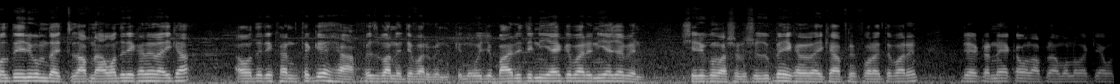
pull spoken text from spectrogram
বলতে এরকম দায়িত্ব, আপনি আমাদের এখানে রাইখা, আমাদের এখান থেকে হাফেজ বানাইতে পারবেন। কিন্তু ওই যে বাড়িতে নিয়ে একেবারে নিয়ে যাবেন, সেরকম আসলে সুযোগ নেই। এখানে রাইখা আপনি পড়াইতে পারেন। এটা একটা ন্যাক আপনার আমল নামা কেমন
